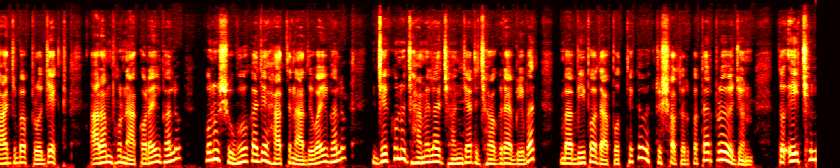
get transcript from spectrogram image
কাজ বা প্রজেক্ট আরম্ভ না করাই ভালো, কোনো শুভ কাজে হাত না দেওয়াই ভালো যে কোনো ঝামেলা, ঝঞ্ঝাট, ঝগড়া, বিবাদ বা বিপদ আপদ থেকেও একটু সতর্কতার প্রয়োজন। তো এই ছিল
